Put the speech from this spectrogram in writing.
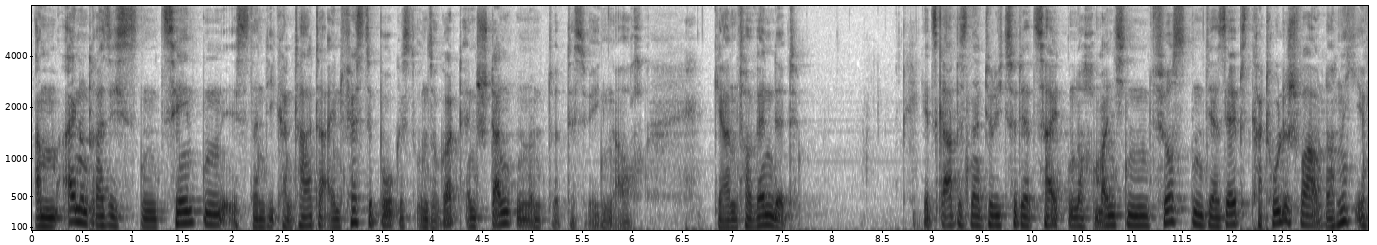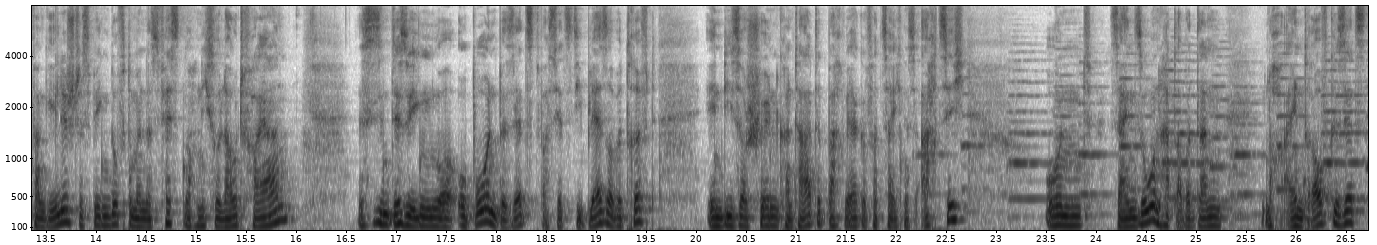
am 31.10. ist dann die Kantate Ein feste Burg ist unser Gott entstanden und wird deswegen auch gern verwendet. Jetzt gab es natürlich zu der Zeit noch manchen Fürsten, der selbst katholisch war und noch nicht evangelisch, deswegen durfte man das Fest noch nicht so laut feiern. Es sind deswegen nur Oboen besetzt, was jetzt die Bläser betrifft, in dieser schönen Kantate Bachwerkeverzeichnis 80. Und sein Sohn hat aber dann noch einen draufgesetzt,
